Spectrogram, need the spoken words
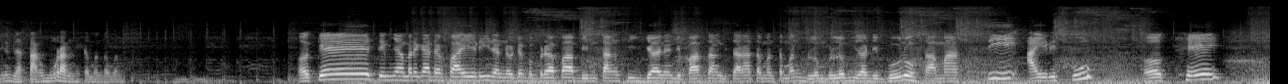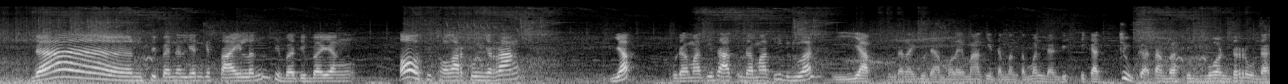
Ini adalah tawuran nih teman-teman. Oke, timnya mereka ada Fiery dan udah beberapa bintang tiga yang dipasang di sana teman-teman. Belum-belum sudah dibunuh sama si Irisku. Oke, dan si Penelian ke silent tiba-tiba yang oh si Solarku nyerang. Yap, udah mati saat udah mati duluan. Yap, bentar lagi udah mulai mati teman-teman dan disikat juga tambah si Wonder udah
